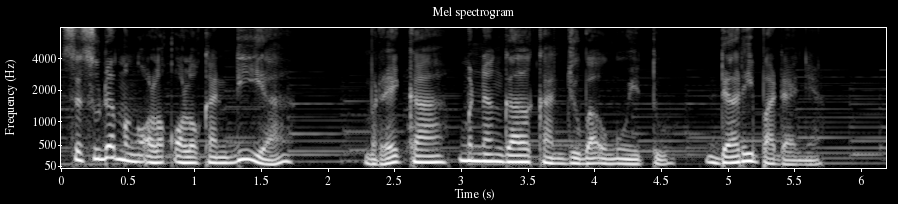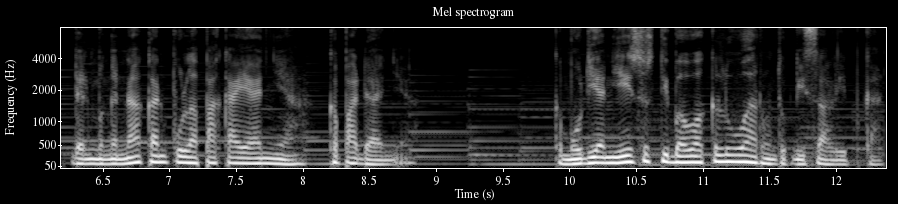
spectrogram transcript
Sesudah mengolok-olokkan dia, mereka menanggalkan jubah ungu itu daripadanya dan mengenakan pula pakaiannya kepadanya. Kemudian Yesus dibawa keluar untuk disalibkan.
